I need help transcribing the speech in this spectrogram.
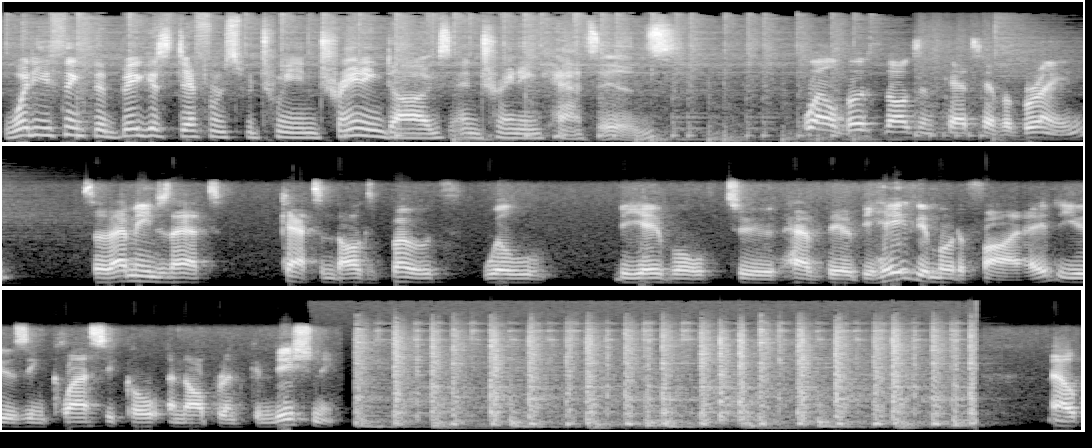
What do you think the biggest difference between training dogs and training cats is? Well, both dogs and cats have a brain, so that means that cats and dogs both will be able to have their behavior modified using classical and operant conditioning. Now,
